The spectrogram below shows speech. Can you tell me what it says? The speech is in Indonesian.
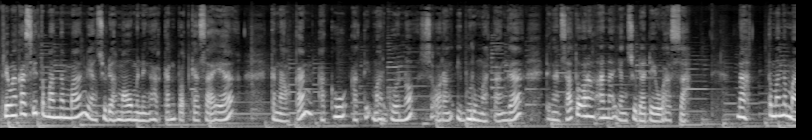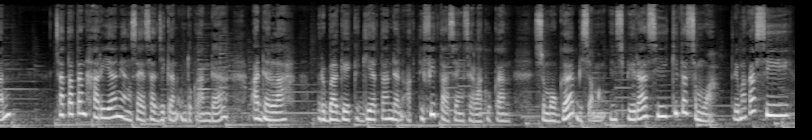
Terima kasih teman-teman yang sudah mau mendengarkan podcast saya. Kenalkan, aku Atik Margono, seorang ibu rumah tangga dengan satu orang anak yang sudah dewasa. Nah, teman-teman, catatan harian yang saya sajikan untuk Anda adalah berbagai kegiatan dan aktivitas yang saya lakukan. Semoga bisa menginspirasi kita semua. Terima kasih.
